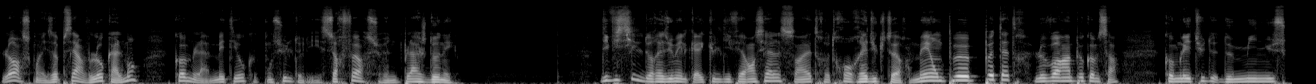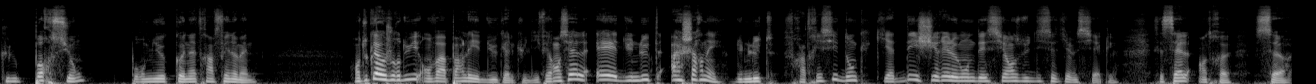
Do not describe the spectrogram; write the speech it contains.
lorsqu'on les observe localement, comme la météo que consultent les surfeurs sur une plage donnée. Difficile de résumer le calcul différentiel sans être trop réducteur, mais on peut peut-être le voir un peu comme ça comme l'étude de minuscules portions pour mieux connaître un phénomène. En tout cas, aujourd'hui, on va parler du calcul différentiel et d'une lutte acharnée, d'une lutte fratricide donc, qui a déchiré le monde des sciences du XVIIe siècle. C'est celle entre Sir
